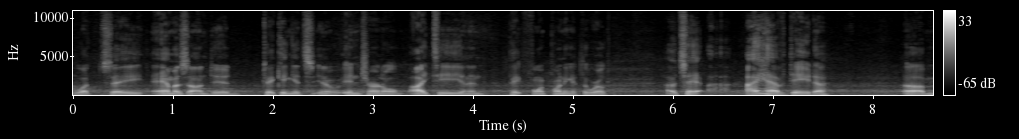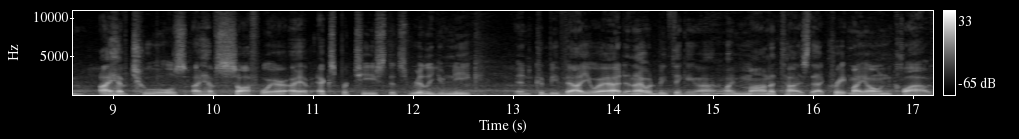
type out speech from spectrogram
what, say, Amazon did, taking its you know, internal IT and then pay, pointing at the world. I would say, I have data, um, I have tools, I have software, I have expertise that's really unique and could be value add, and I would be thinking, how do I monetize that, create my own cloud?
